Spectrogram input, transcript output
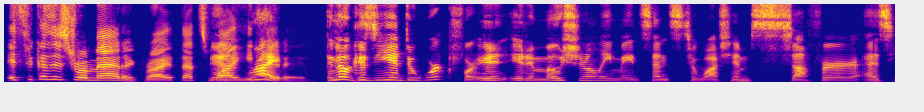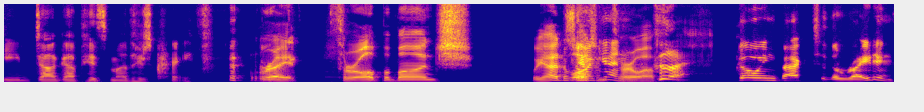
It's because it's dramatic, right? That's Yeah, why he right. did it. No, because he had to work for it. It emotionally made sense to watch him suffer as he dug up his mother's grave. right. Throw up a bunch. We had to So watch again, him throw up. Going back to the writing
